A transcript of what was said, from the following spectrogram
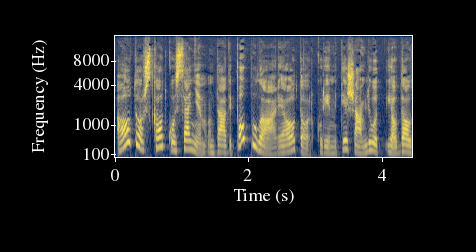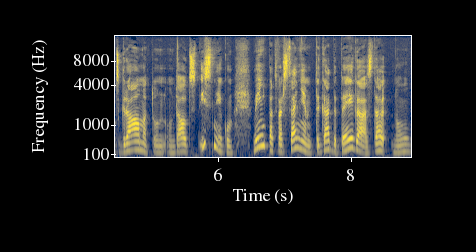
autors kaut ko saņem, un tādi populāri autori, kuriem ir tiešām ļoti daudz grāmatu un, un daudz izsniegumu, viņi pat var saņemt gada beigās da, nu,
